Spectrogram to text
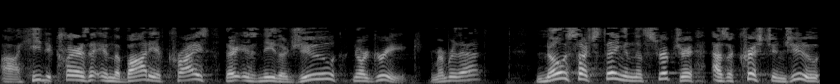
uh, he declares that in the body of Christ there is neither Jew nor Greek. Remember that? No such thing in the scripture as a Christian Jew,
